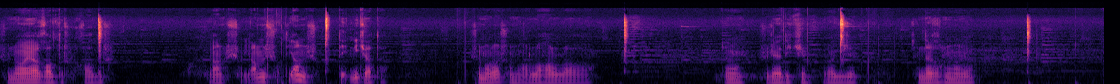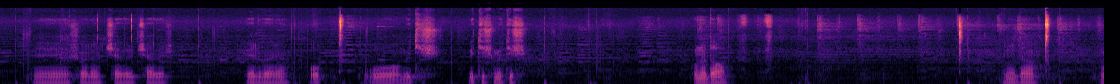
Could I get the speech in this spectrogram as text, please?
Şunu ayağa kaldır, kaldır. Yanlış, yanlış oldu, yanlış oldu. Teknik hata. Şunu la şunu, Allah Allah. Tamam, şuraya dikeyim. Bura güzel. Sen de kalk lan ayağa. Ee, şöyle çevir, çevir. Gel böyle. Hop. Oo müthiş. Müthiş müthiş. Bunu da al. Bunu da. Ha.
